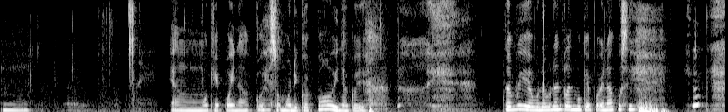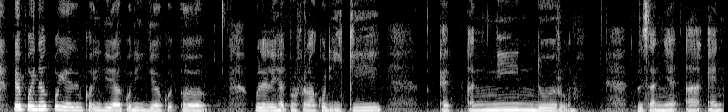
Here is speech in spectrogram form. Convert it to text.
hmm, yang mau kepoin aku eh sok mau dikepoin aku ya. Tapi ya mudah-mudahan kalian mau kepoin aku sih. Kepoin aku ya buka IG aku di IG aku uh, boleh lihat profil aku di IG at aninduru. Tulisannya A N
